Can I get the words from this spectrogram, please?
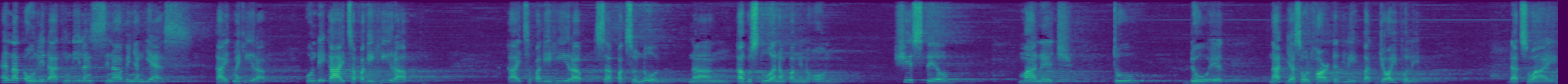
And not only that, hindi lang sinabi niyang yes, kahit mahirap, kundi kahit sa paghihirap, kahit sa paghihirap sa pagsunod ng kagustuhan ng Panginoon, she still managed to do it not just wholeheartedly, but joyfully. That's why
